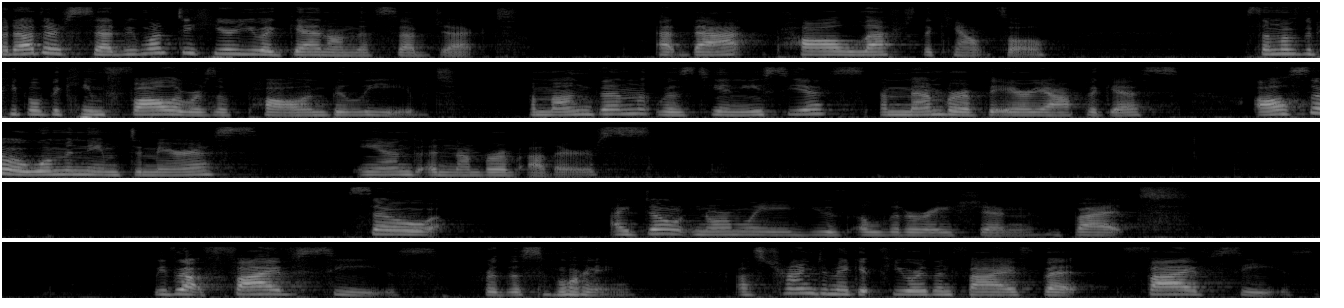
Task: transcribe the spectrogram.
But others said, We want to hear you again on this subject. At that, Paul left the council. Some of the people became followers of Paul and believed. Among them was Dionysius, a member of the Areopagus, also a woman named Damaris, and a number of others. So, I don't normally use alliteration, but we've got five C's for this morning. I was trying to make it fewer than five, but five C's.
